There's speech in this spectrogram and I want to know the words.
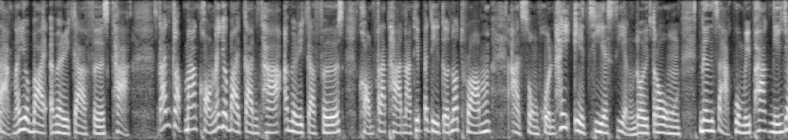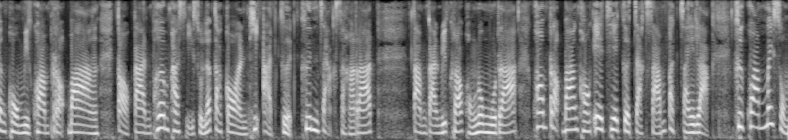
จากนโยบายอเมริกา First ค่ะ การกลับมาของนโยบายการค้าอเมริกา First ของประธานาธิบดีโดนัลด์ทรัมป์อาจส่งผลให้เอเชียเสี่ยงโดยตรง เนื่องจากภูมิภาคนี้ยังคงมีความเปราะบาง ต่อการเพิ่มภาษีศุลกากรที่อาจเกิดขึ้นจากสหรัฐ ตามการวิเคราะห์ของโนมูระ ความเปราะบางของเอเชียเกิดจาก 3 ปัจจัยหลัก คือความไม่สม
